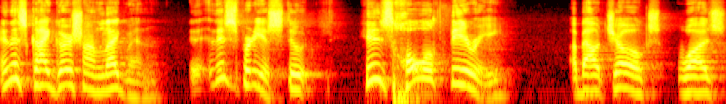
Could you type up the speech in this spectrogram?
And this guy Gershon Legman, this is pretty astute. His whole theory about jokes was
